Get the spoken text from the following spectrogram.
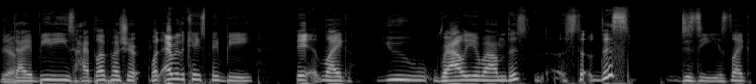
Yeah. diabetes, high blood pressure, whatever the case may be, they, like you rally around this this disease. Like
